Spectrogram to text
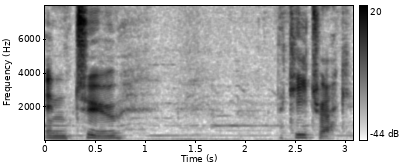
into the key track.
